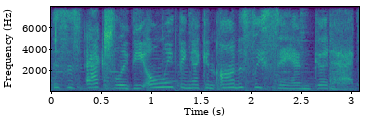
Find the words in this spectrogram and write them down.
This is actually the only thing I can honestly say I'm good at.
